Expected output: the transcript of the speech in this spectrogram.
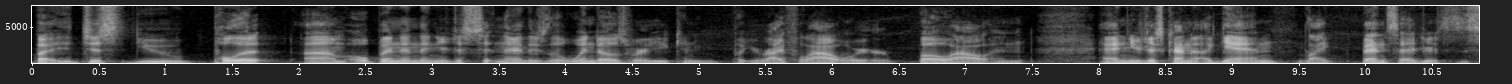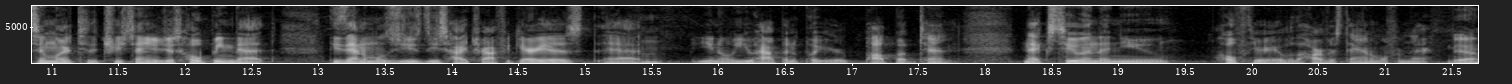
but it just you pull it um, open and then you're just sitting there. There's little windows where you can put your rifle out or your bow out, and and you're just kind of again, like Ben said, it's similar to the tree stand. You're just hoping that these animals use these high traffic areas that Mm-hmm. You know you happen to put your pop up tent next to, and then you hopefully you're able to harvest the animal from there. Yeah.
